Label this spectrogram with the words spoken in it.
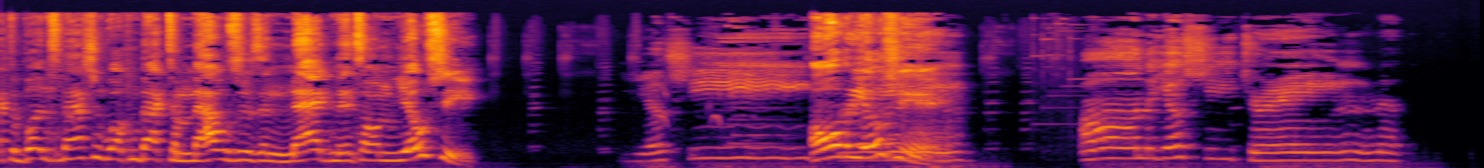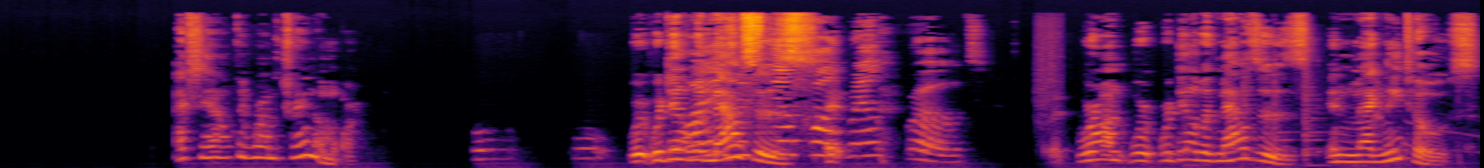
Back to Button Smashing. Welcome back to Mousers and Magnets on Yoshi. Yoshi. All the Yoshi in. On the Yoshi train. Actually, I don't think we're on the train no more. Well, well, We're, we're dealing Why with is it mouses. still called railroads? We're on. We're, we're dealing with mouses and magnetos.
